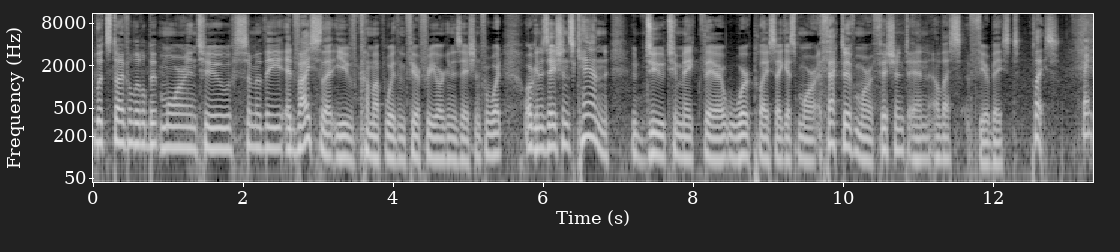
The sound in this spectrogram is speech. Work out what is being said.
let's dive a little bit more into some of the advice that you've come up with in Fear Free Organization for what organizations can do to make their workplace, I guess, more effective, more efficient, and a less fear based place. Great.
